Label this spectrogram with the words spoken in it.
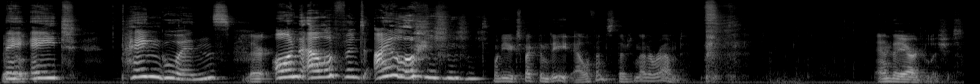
They ate penguins they're, on Elephant Island. what do you expect them to eat? Elephants? There's none around. and they are delicious.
